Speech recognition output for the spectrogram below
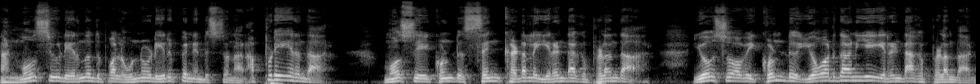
நான் மோசையோடு இருந்தது போல உன்னோடு இருப்பேன் என்று சொன்னார் அப்படியே இருந்தார் மோசையை கொண்டு செங்கடலை இரண்டாக பிளந்தார் யோசுவாவை கொண்டு யோர்தானியே இரண்டாக பிளந்தான்.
